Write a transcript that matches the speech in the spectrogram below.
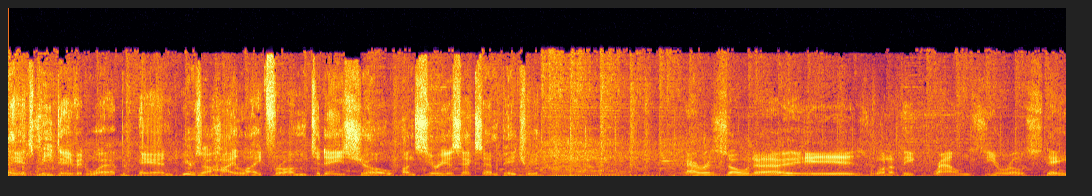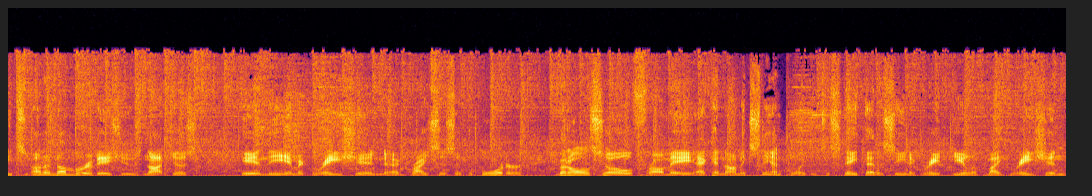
It's me, David Webb, and here's a highlight from today's show on Sirius XM Patriot. Arizona is one of the ground zero states on a number of issues, not just in the immigration uh, crisis at the border, but also from a economic standpoint. It's a state that has seen a great deal of migration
